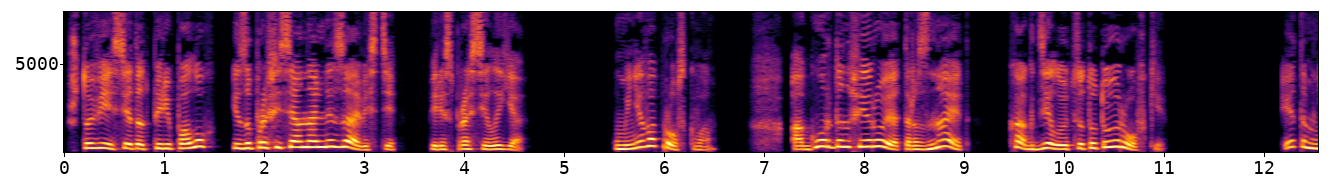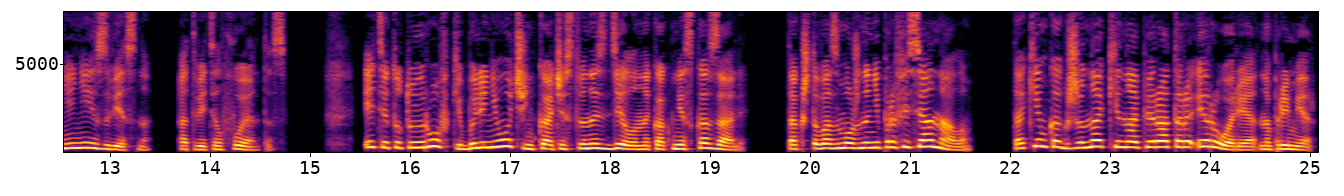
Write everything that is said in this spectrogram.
что весь этот переполох из-за профессиональной зависти, переспросила я. У меня вопрос к вам. А Гордон Фейруэтер знает, как делаются татуировки? Это мне неизвестно, ответил Фуэнтес. Эти татуировки были не очень качественно сделаны, как мне сказали так что, возможно, не профессионалом, таким как жена кинооператора Эрория, например.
